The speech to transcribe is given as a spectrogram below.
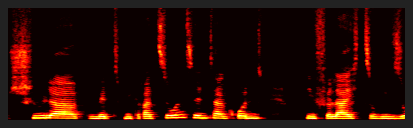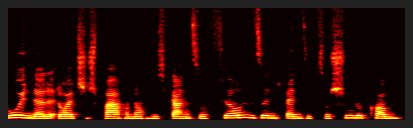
Schüler mit Migrationshintergrund, die vielleicht sowieso in der deutschen Sprache noch nicht ganz so firm sind, wenn sie zur Schule kommen,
